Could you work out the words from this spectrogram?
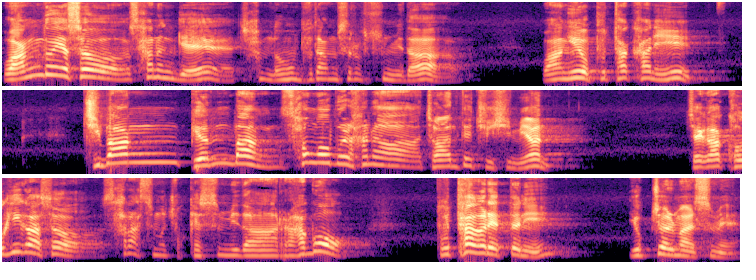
왕도에서 사는 게 참 너무 부담스럽습니다. 왕이여 부탁하니 지방 변방 성읍을 하나 저한테 주시면 제가 거기 가서 살았으면 좋겠습니다. 라고 부탁을 했더니 6절 말씀에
